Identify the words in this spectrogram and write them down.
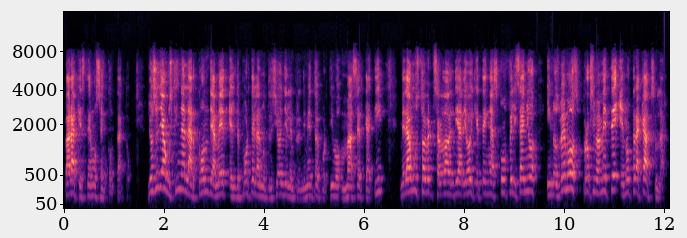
para que estemos en contacto. Yo soy Agustina Larcón de AMED, el deporte, la nutrición y el emprendimiento deportivo más cerca de ti. Me da gusto haberte saludado el día de hoy, que tengas un feliz año y nos vemos próximamente en otra cápsula.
